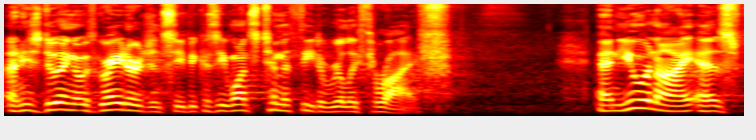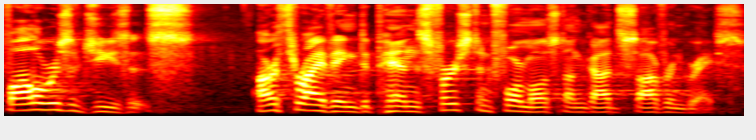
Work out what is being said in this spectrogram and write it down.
And he's doing it with great urgency because he wants Timothy to really thrive. And you and I, as followers of Jesus, our thriving depends first and foremost on God's sovereign grace.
